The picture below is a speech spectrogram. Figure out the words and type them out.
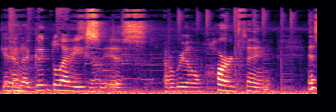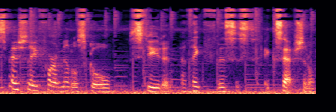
Getting a good glaze is a real hard thing, especially for a middle school student. I think this is exceptional.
